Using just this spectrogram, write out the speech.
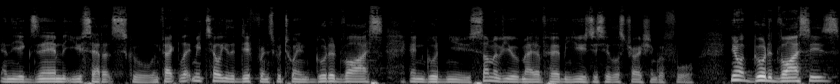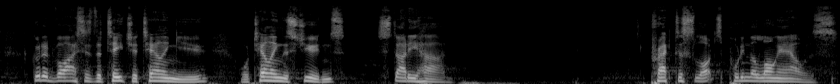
and the exam that you sat at school. In fact, let me tell you the difference between good advice and good news. Some of you may have heard me use this illustration before. You know what good advice is? Good advice is the teacher telling you or telling the students, study hard. Practice lots, put in the long hours.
